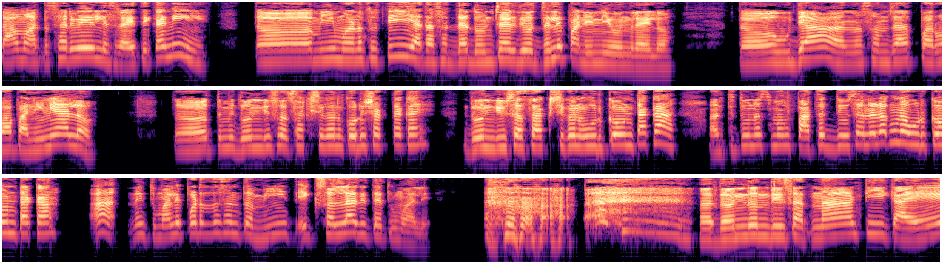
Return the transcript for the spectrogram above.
काम आता सर्व येईलच राहते का नाही? तर मी म्हणत होती आता सध्या दोन चार दिवस झाले पाणी नाही येऊन राहिलं. तर उद्या समजा परवा पाणी नाही आलं तर तुम्ही दोन दिवसात साक्षीगण करू शकता काय? दोन दिवसात साक्षीगण उरकवून टाका आणि तिथूनच मग पाच दिवसानं लग्न उरकवून टाका. हा नाही तुम्हाला पडत असेल तर मी एक सल्ला देते तुम्हाला. दोन दोन दिवसात ना ठीक आहे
